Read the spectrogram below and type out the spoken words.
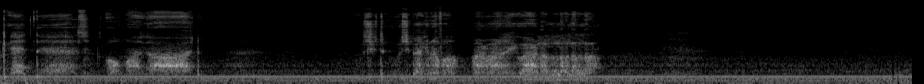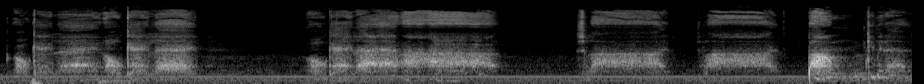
Look at this. Oh my god. What you do? What you backing up for? Okay, lay. Okay, lay. Okay, lay. Slide. Slide. Bang. Give me that.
